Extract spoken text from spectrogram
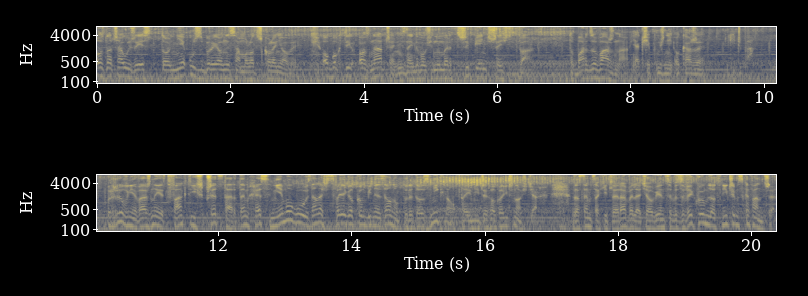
oznaczały, że jest to nieuzbrojony samolot szkoleniowy. Obok tych oznaczeń znajdował się numer 3562. Bardzo ważna, jak się później okaże, liczba. Równie ważny jest fakt, iż przed startem Hess nie mógł znaleźć swojego kombinezonu, który to zniknął w tajemniczych okolicznościach. Zastępca Hitlera wyleciał więc w zwykłym lotniczym skafandrze.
